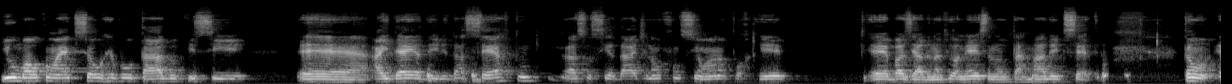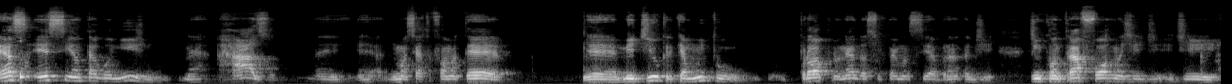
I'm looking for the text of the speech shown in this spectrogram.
e o Malcolm X é o revoltado que se é, a ideia dele dá certo, a sociedade não funciona porque é baseada na violência, na luta armada, etc. Então, essa, esse antagonismo né, raso, né, é, de uma certa forma até é, medíocre, que é muito próprio né, da supremacia branca, de, de encontrar formas de, de, de,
